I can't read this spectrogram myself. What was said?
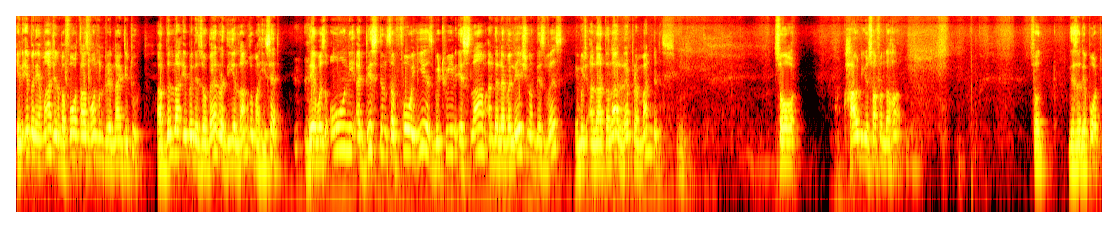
in Ibn Majah number 4192, Abdullah ibn Zubair radiallahu he said, there was only a distance of four years between Islam and the revelation of this verse in which Allah Ta'ala reprimanded us. So how do you soften the heart? So there's a report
